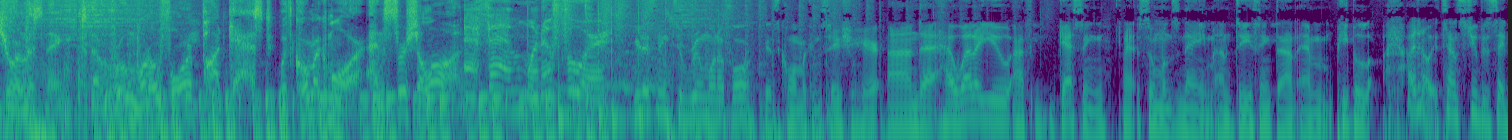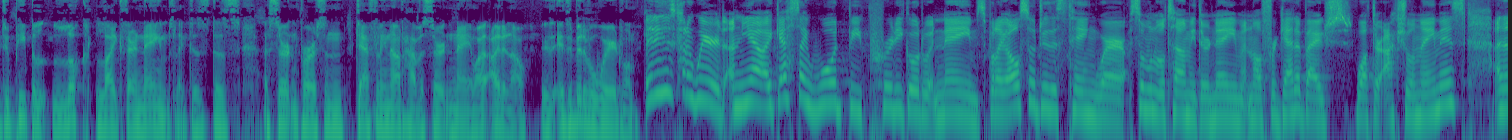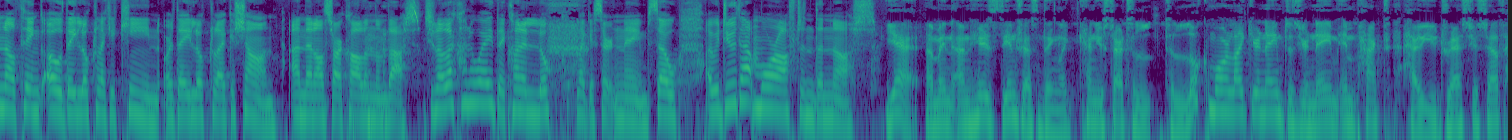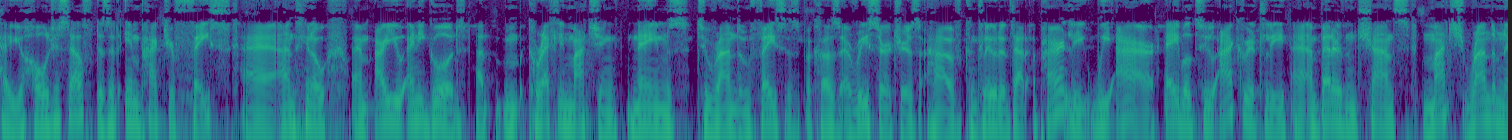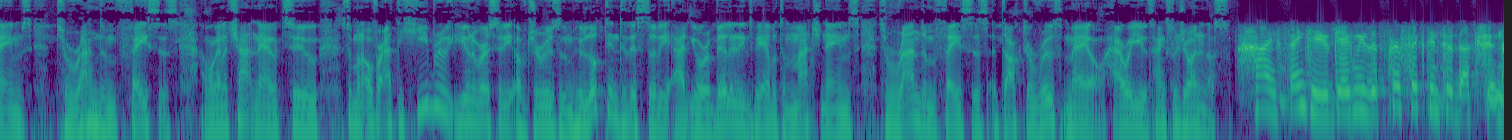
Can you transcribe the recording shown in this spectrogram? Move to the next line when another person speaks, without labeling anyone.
You're listening to the Room 104 podcast with Cormac Moore and Saoirse Long.
FM 104.
You're listening to Room 104. It's Cormac and Saoirse here. And uh, how well are you at guessing uh, someone's name? And do you think that um, people, I don't know, it sounds stupid to say, do people look like their names? Like, does, does a certain person definitely not have a certain name? I, I don't know. It, it's a bit of a weird one.
It is kind of weird. And yeah, I guess I would be pretty good with names, but I also do this thing where someone will tell me their name and I'll forget about what their actual name is. And then I'll think, oh, they look like a Cian or they look like a Sean. And then I'll start calling them that. Do you know that kind of way? They kind of look like a certain name. So I would do that more often than not.
Yeah, I mean, and here's the interesting thing: like, can you start to to look more like your name? Does your name impact how you dress yourself, how you hold yourself? Does it impact your face? Uh, and you know, um, are you any good at m- correctly matching names to random faces? Because uh, researchers have concluded that apparently we are able to accurately uh, and better than chance match random names to random faces. And we're going to chat now to someone over at the Hebrew University of Jerusalem who looked into this study at your ability to be able to match names to random faces. Dr. Ruth Mayo, how are you? Thanks for joining us.
Hi, thank you. You gave me the perfect introduction.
